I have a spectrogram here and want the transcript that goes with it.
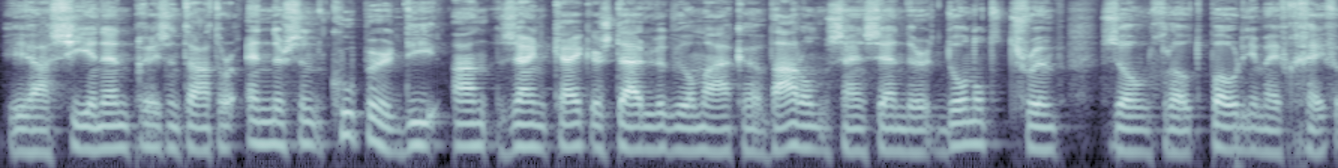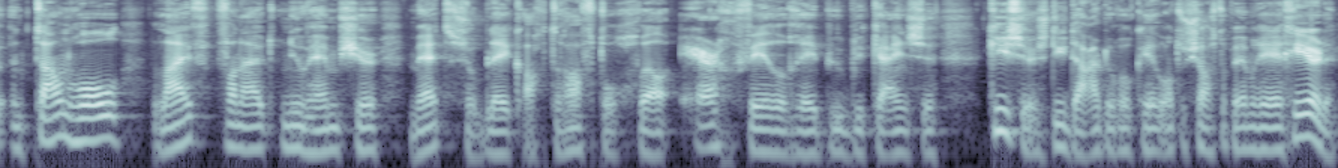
Ja, CNN-presentator Anderson Cooper die aan zijn kijkers duidelijk wil maken waarom zijn zender Donald Trump zo'n groot podium heeft gegeven. Een town hall live vanuit New Hampshire met, zo bleek achteraf, toch wel erg veel republikeinse kiezers die daardoor ook heel enthousiast op hem reageerden.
